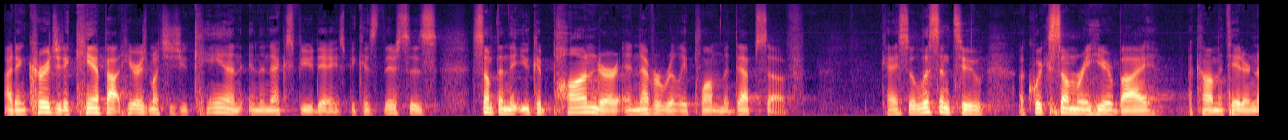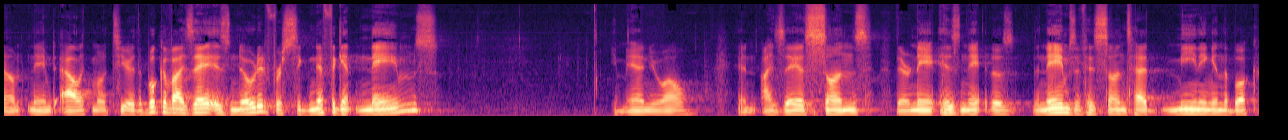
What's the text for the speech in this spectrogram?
I'd encourage you to camp out here as much as you can in the next few days because this is something that you could ponder and never really plumb the depths of. Okay, so listen to a quick summary here by a commentator now named Alec Motyer. The book of Isaiah is noted for significant names Emmanuel and Isaiah's sons. Their name, his na- those, the names of his sons had meaning in the book.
